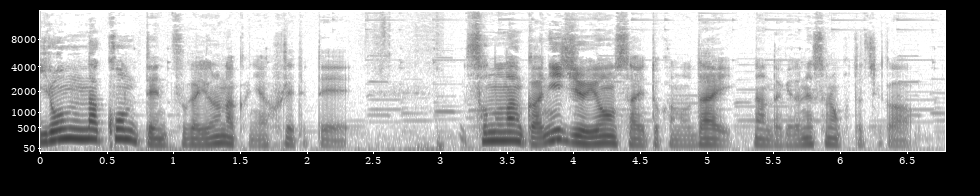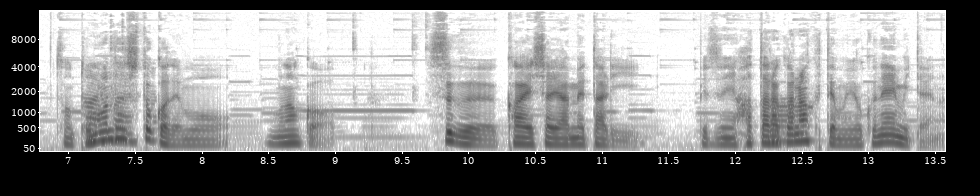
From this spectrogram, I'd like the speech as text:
いろんなコンテンツが世の中に溢れててそのなんか24歳とかの代なんだけどねその子たちがその友達とかでも,、もうなんかすぐ会社辞めたり別に働かなくてもよくねみたいな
